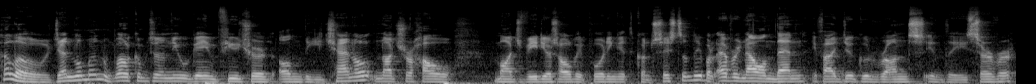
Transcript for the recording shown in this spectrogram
Hello gentlemen, welcome to a new game featured on the channel. Not sure how much videos I'll be putting it consistently, but every now and then if I do good runs in the server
